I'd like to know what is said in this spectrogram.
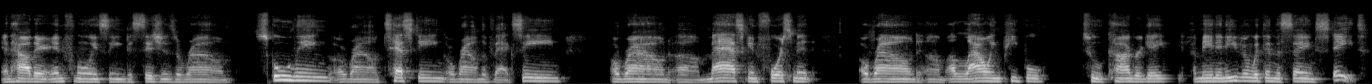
and how they're influencing decisions around schooling, around testing, around the vaccine, around uh, mask enforcement, around um, allowing people to congregate. I mean, and even within the same state,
